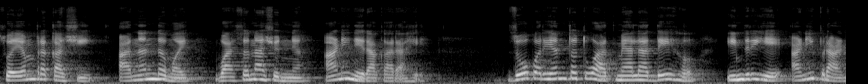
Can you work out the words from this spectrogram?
स्वयंप्रकाशी आनंदमय वासनाशून्य आणि निराकार आहे. जोपर्यंत तू आत्म्याला देह इंद्रिये आणि प्राण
